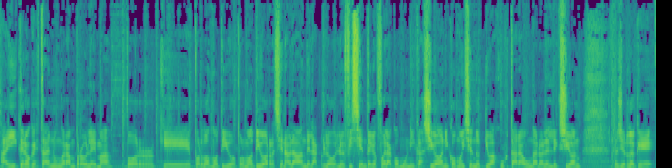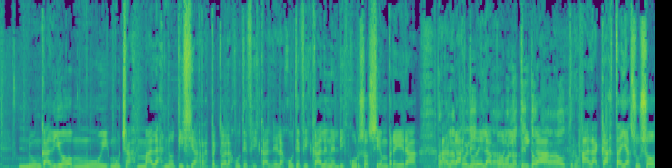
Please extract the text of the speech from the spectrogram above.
ahí creo que está en un gran problema porque por dos motivos. Por un motivo, recién hablaban de lo, eficiente que fue la comunicación y cómo diciendo que iba a ajustar aún ganó la elección. Lo cierto es que nunca dio muy, muchas malas noticias respecto del ajuste fiscal. El ajuste fiscal en el discurso siempre era Para al gasto de la política, a, otro. a la casta y a sus socios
